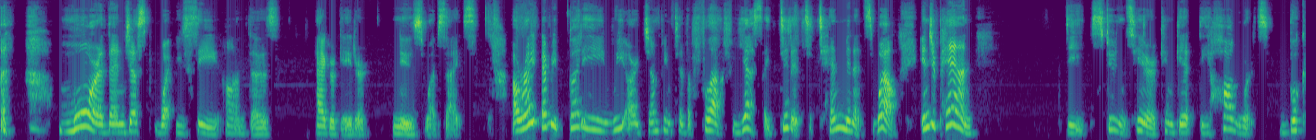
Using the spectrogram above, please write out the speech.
more than just what you see on those aggregator news websites. All right, everybody, we are jumping to the fluff. Yes, I did it to 10 minutes. Well, in Japan, the students here can get the Hogwarts book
